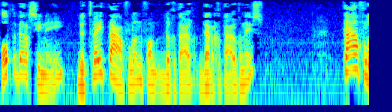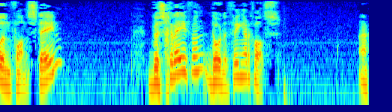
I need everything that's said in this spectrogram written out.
op de berg Sinai de twee tafelen van de getuig, der getuigenis. Tafelen van steen, beschreven door de vinger Gods. Ah.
